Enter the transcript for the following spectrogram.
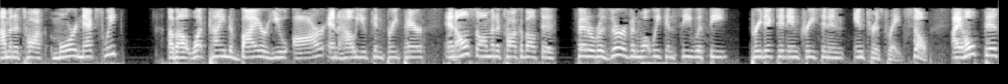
I'm going to talk more next week about what kind of buyer you are and how you can prepare. And also I'm going to talk about the Federal Reserve and what we can see with the predicted increase in interest rates. So I hope this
